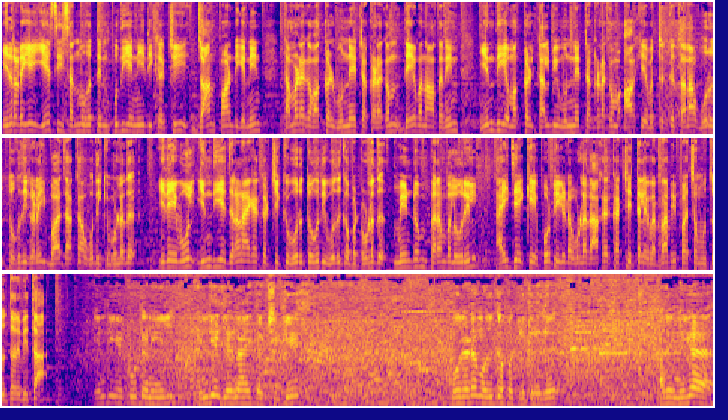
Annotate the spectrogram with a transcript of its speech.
இதனிடையே ஏசி சண்முகத்தின் புதிய நீதி கட்சி ஜான் பாண்டியனின் தமிழக மக்கள் முன்னேற்றக் கழகம் தேவநாதனின் இந்திய மக்கள் கல்வி முன்னேற்றக் கழகம் ஆகியவற்றுக்கு தலா ஒரு தொகுதிகளை பாஜக ஒதுக்கியுள்ளது. இதேபோல் இந்திய ஜனநாயக கட்சிக்கு ஒரு தொகுதி ஒதுக்கப்பட்டுள்ளது. மீண்டும் பெரம்பலூரில் ஐஜேகே போட்டியிட உள்ளதாக கட்சித் தலைவர் ரவி பச்சமுத்து தெரிவித்தார். இந்திய கூட்டணியில் இந்திய ஜனநாயக கட்சிக்கு ஒரு இடம் ஒதுக்கப்பட்டிருக்கிறது. அதை மிக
